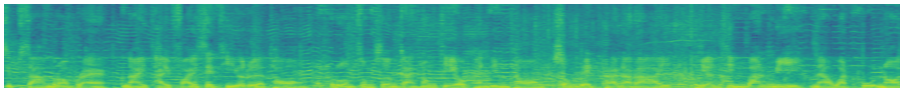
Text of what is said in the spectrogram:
2023 รอบแรก ในไทยไฟท์เศรษฐีเรือทอง ร่วมส่งเสริมการท่องเที่ยวแผ่นดินทอง สมเด็จพระนารายณ์ เยือนถิ่นบ้านหมี่ณวัดพุน้อย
